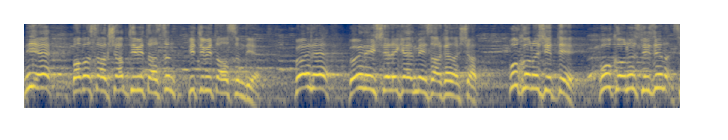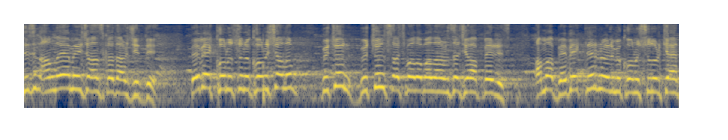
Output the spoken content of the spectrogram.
Niye? Babası akşam tweet alsın, bir tweet alsın diye. Böyle böyle işlere gelmeyiz arkadaşlar. Bu konu ciddi. Bu konu sizin sizin anlayamayacağınız kadar ciddi. Bebek konusunu konuşalım. Bütün bütün saçmalamalarınıza cevap veririz. Ama bebeklerin ölümü konuşulurken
